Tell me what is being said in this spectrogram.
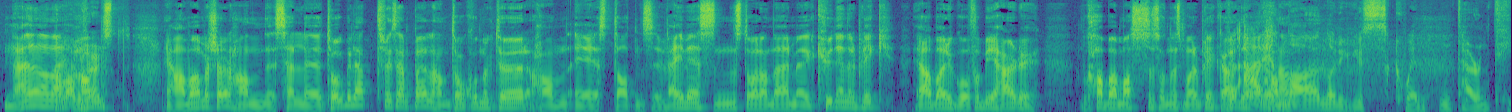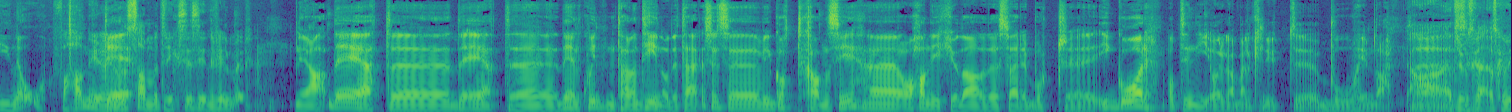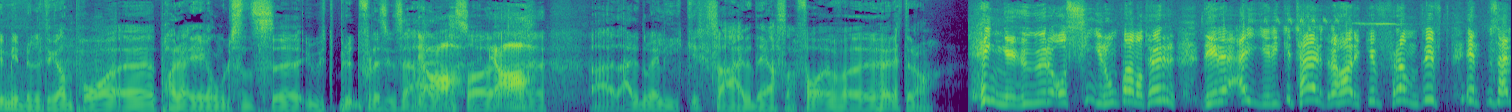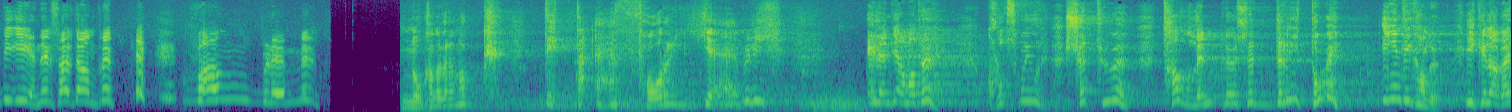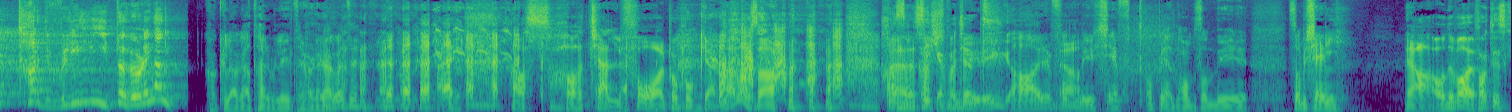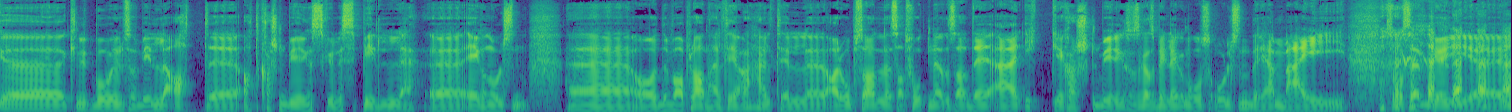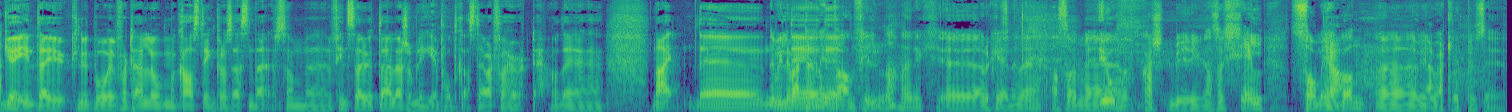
Nei, nei, nei. Han var med selv? Ja, han var med sjøl. Han selger togbillett, f.eks. Han er togkonduktør. Han er Statens vegvesen, står han der med kun én replikk. Ja, bare gå forbi her, du. Har bare masse sånne småreplikker. Du, er han da Norges Quentin Tarantino? For han gjør jo det samme trikset i sine filmer. Ja, det er, et, eh, det, er et, eh, det er en Quentin Tarantino, dette her, syns jeg vi godt kan si. Eh, og han gikk jo da dessverre bort i går. 89 år gammel Knut Bohim, da. Ja, jeg tror vi skal, skal vi mimre litt på et par av Egon Olsens utbrudd, for det syns jeg er ja, altså, ja. Er det noe jeg liker, så er det det, altså. hør etter nå. Hengehuer og sirumpa amatører! Dere eier ikke tæl, dere har ikke framdrift! Enten så er det de ene, eller så er det det andre. Vannblemmer! Nå kan det være nok. Dette er for jævlig. Elendig amatør! Klossmajor, kjøtthue, talentløse drittunge! Ingenting kan du! Ikke laga et tarvelig lite høl engang! Kan ikke lage et tarvelig lite høl engang, vet du. Nei, altså, Kjell får på pukkelen her, altså. altså Karsten Myhring har fått ja. mye kjeft opp igjennom som, de, som Kjell. Ja, og det var jo faktisk uh, Knut Bovim som ville at, uh, at Karsten Byring skulle spille uh, Egon Olsen. og det var planen hele tida, helt til Arve Oppsal satte foten ned og sa det er ikke Karsten Byring som skal spille Egon Olsen, det er meg. Som også er et gøy, gøy intervju. Knut Bovim forteller om castingprosessen der, som fins der ute, eller som ligger i en podkast. Jeg har i hvert fall hørt det. Og det Nei, det Det ville vært en litt annen film, da, Erik. Er du ikke enig i det? Altså med jo. Karsten Byring, altså Kjell som Egon. Ja. Uh, ville ja. vært litt pussig.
